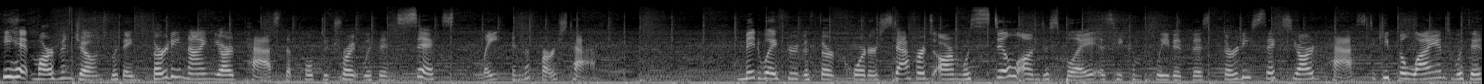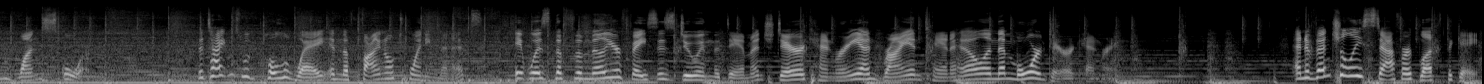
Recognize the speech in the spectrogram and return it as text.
He hit Marvin Jones with a 39 yard pass that pulled Detroit within six late in the first half. Midway through the third quarter, Stafford's arm was still on display as he completed this 36 yard pass to keep the Lions within one score. The Titans would pull away in the final 20 minutes, it was the familiar faces doing the damage Derrick Henry and Ryan Tannehill, and then more Derrick Henry. And eventually, Stafford left the game,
